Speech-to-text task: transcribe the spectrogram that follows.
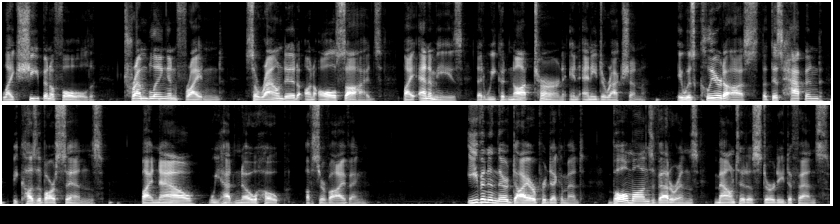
like sheep in a fold, trembling and frightened, surrounded on all sides by enemies that we could not turn in any direction. It was clear to us that this happened because of our sins. By now, we had no hope of surviving. Even in their dire predicament, Bohemond's veterans mounted a sturdy defense.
